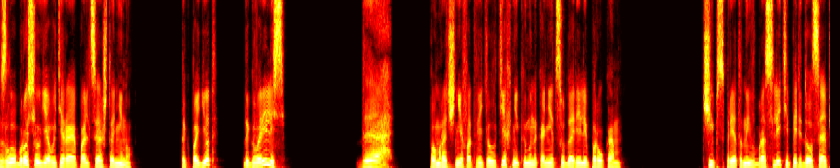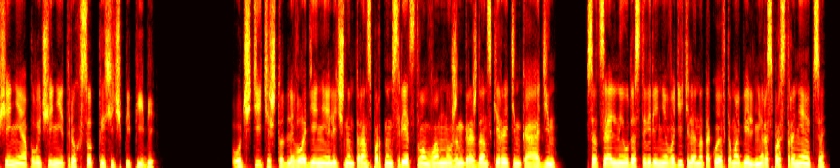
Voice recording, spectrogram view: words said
Зло бросил я, вытирая пальцы о штанину. Так пойдет? Договорились? Да, помрачнев, ответил техник, и мы, наконец, ударили по рукам. Чип, спрятанный в браслете, передал сообщение о получении 300 тысяч пипиби. «Учтите, что для владения личным транспортным средством вам нужен гражданский рейтинг А1. Социальные удостоверения водителя на такой автомобиль не распространяются.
